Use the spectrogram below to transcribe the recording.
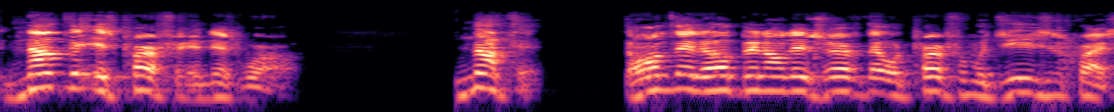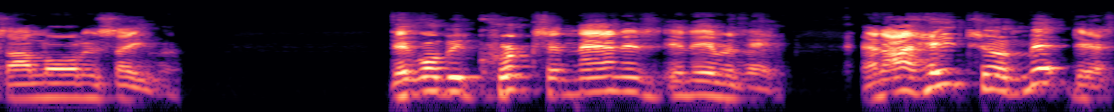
Nothing is perfect in this world. Nothing. The only thing that ever been on this earth that was perfect was Jesus Christ, our Lord and Savior. They're going to be crooks and nannies and everything. And I hate to admit this.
